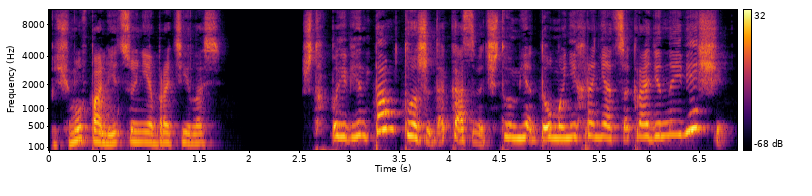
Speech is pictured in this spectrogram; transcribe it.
Почему в полицию не обратилась? Чтобы и винтам тоже доказывать, что у меня дома не хранятся краденные вещи?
